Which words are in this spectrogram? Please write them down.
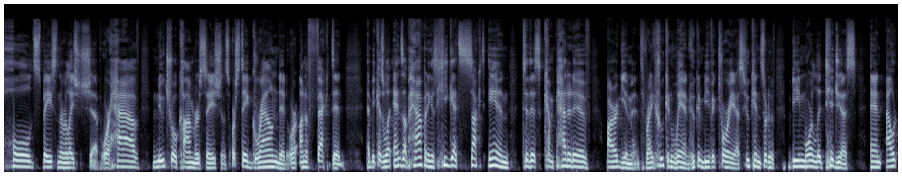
hold space in the relationship or have neutral conversations or stay grounded or unaffected. And because what ends up happening is he gets sucked in to this competitive argument, right? Who can win? Who can be victorious? Who can sort of be more litigious? And out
